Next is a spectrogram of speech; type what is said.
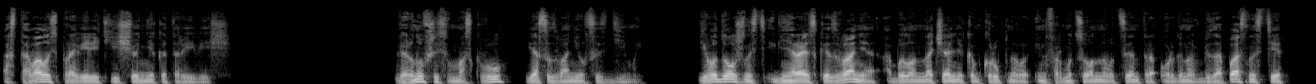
Оставалось проверить еще некоторые вещи. Вернувшись в Москву, я созвонился с Димой. Его должность и генеральское звание, а был он начальником крупного информационного центра органов безопасности,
